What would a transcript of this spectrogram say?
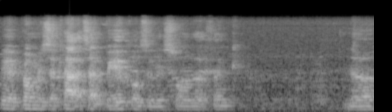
Yeah, the problem is I can't attack vehicles in this one, I don't think. No.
